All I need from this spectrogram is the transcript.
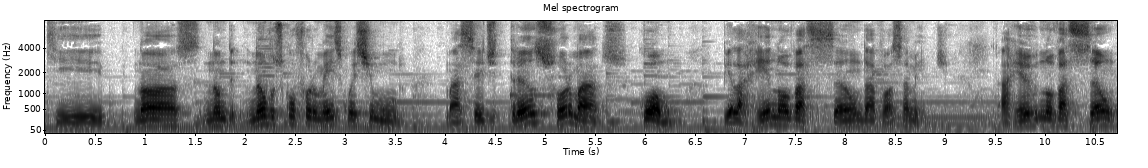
que nós não, não vos conformeis com este mundo, mas sede transformados. Como? Pela renovação da vossa mente. A renovação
